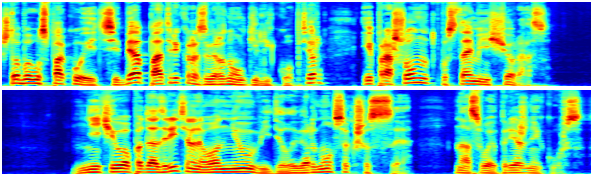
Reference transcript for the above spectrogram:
Чтобы успокоить себя, Патрик развернул геликоптер и прошел над кустами еще раз. Ничего подозрительного он не увидел и вернулся к шоссе на свой прежний курс.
